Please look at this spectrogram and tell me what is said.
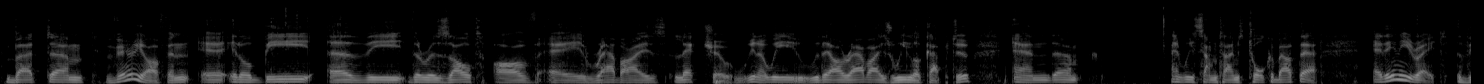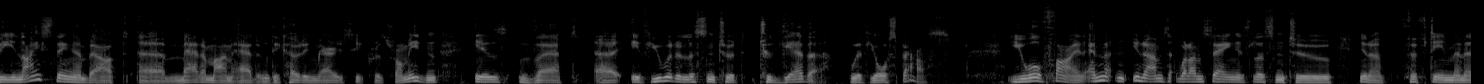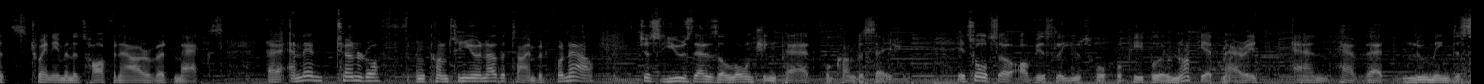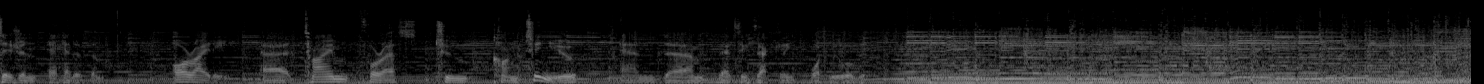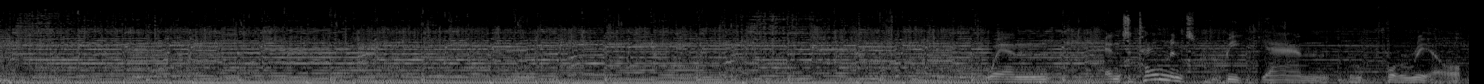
but um, very often uh, it'll be uh, the the result of a rabbi's lecture. You know, we there are rabbis we look up to, and um, and we sometimes talk about that. At any rate, the nice thing about uh, Madam I'm Adam, Decoding Marriage Secrets from Eden, is that uh, if you were to listen to it together with your spouse, you will find, and you know, I'm, what I'm saying is listen to, you know, 15 minutes, 20 minutes, half an hour of it max, uh, and then turn it off and continue another time. But for now, just use that as a launching pad for conversation. It's also obviously useful for people who are not yet married and have that looming decision ahead of them. Alrighty, uh, time for us to continue, and um, that's exactly what we will do. Entertainment began for real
